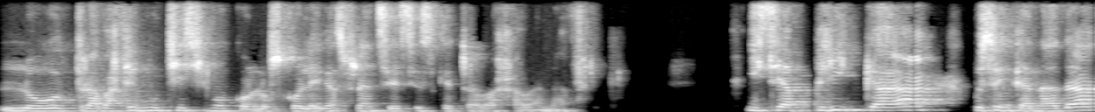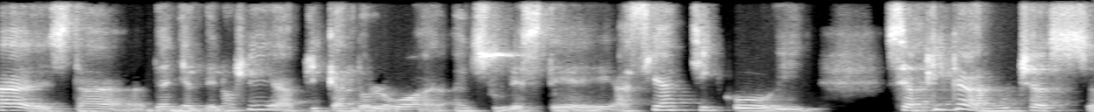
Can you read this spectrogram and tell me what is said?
lo trabajé muchísimo con los colegas franceses que trabajaban en África y se aplica, pues en Canadá está Daniel Belonger aplicándolo al sureste asiático y se aplica a muchas, eh,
